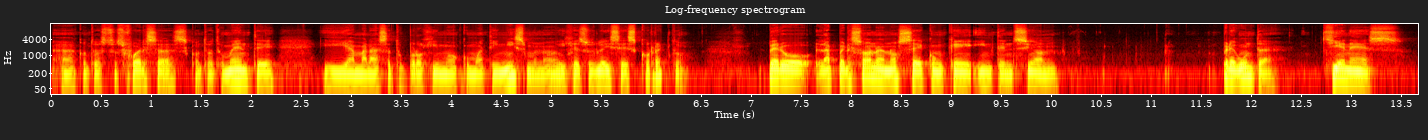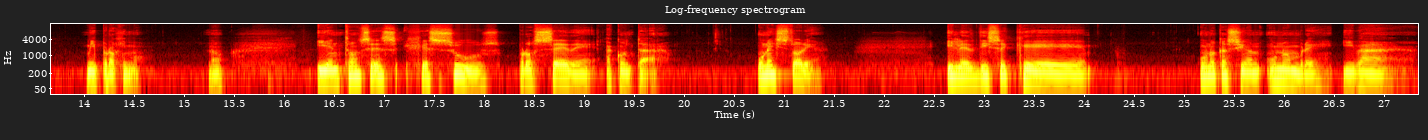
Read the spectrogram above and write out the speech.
ah, con todas tus fuerzas, con toda tu mente, y amarás a tu prójimo como a ti mismo, ¿no? Y Jesús le dice, es correcto. Pero la persona, no sé con qué intención, pregunta, ¿quién es mi prójimo? ¿No? Y entonces Jesús procede a contar una historia y le dice que una ocasión un hombre iba,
